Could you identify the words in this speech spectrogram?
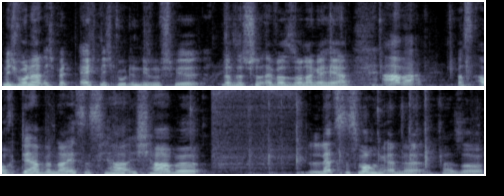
Nicht wundern, ich bin echt nicht gut in diesem Spiel. Das ist schon einfach so lange her. Aber, was auch derbe nice ist, ja, ich habe letztes Wochenende, also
